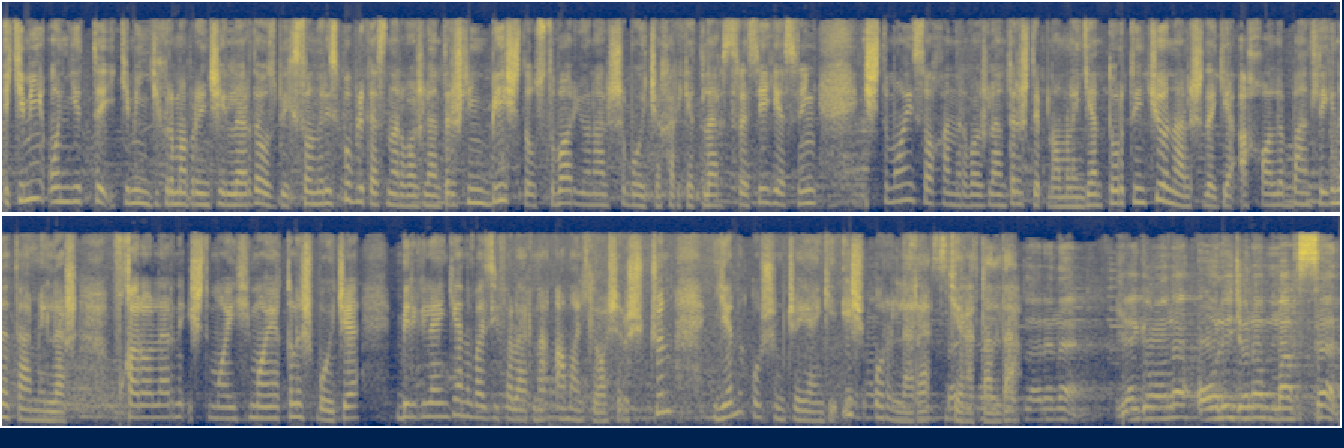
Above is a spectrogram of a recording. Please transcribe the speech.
2017-2021 yillarda o'zbekiston respublikasini rivojlantirishning 5 ta ustuvor yo'nalishi bo'yicha harakatlar strategiyasining ijtimoiy sohani rivojlantirish deb nomlangan 4 yo'nalishdagi aholi bandligini ta'minlash fuqarolarni ijtimoiy himoya qilish bo'yicha belgilangan vazifalarni amalga oshirish uchun yana qo'shimcha yangi ish o'rinlari yaratildi. Yagona oliyjanob maqsad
